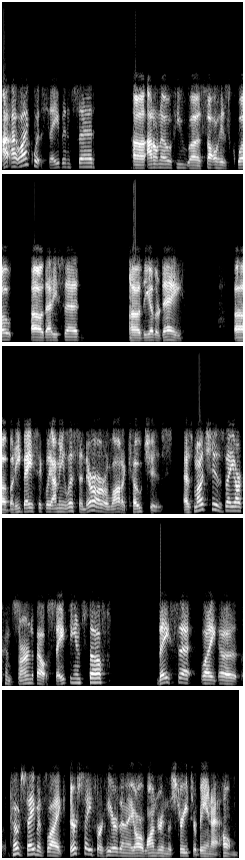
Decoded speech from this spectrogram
I, I like what Saban said. Uh, I don't know if you uh, saw his quote uh, that he said uh, the other day, uh, but he basically, I mean, listen, there are a lot of coaches. As much as they are concerned about safety and stuff, they set like uh, Coach Saban's like they're safer here than they are wandering the streets or being at home.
